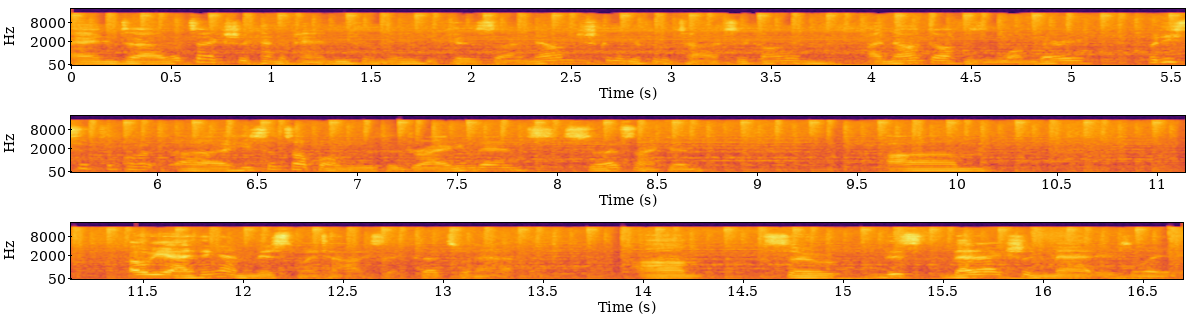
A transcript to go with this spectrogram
And uh, that's actually kind of handy for me because uh, now I'm just going to go for the Toxic on him. I knocked off his Lumberry, but he sets up, uh, he sets up on me with a Dragon Dance, so that's not good. Um, oh yeah, I think I missed my Toxic. That's what happened. Um, so this that actually matters later.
